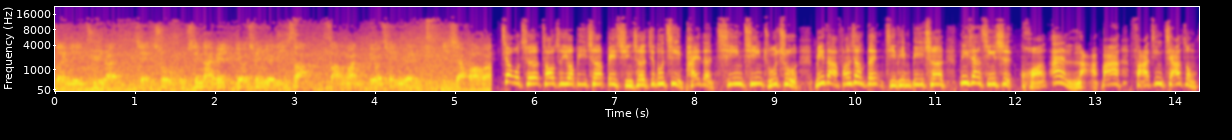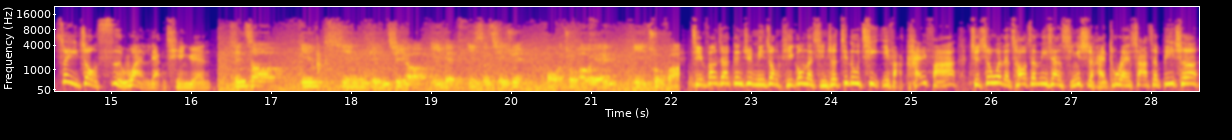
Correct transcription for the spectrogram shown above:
任意拒人，减速新台币六千元以上三万六千元以下罚款。轿车超车又逼车，被行车记录器拍得清清楚楚。没打方向灯，急停逼车，逆向行驶，狂按喇叭，罚金加总最重四万两千元。行车因心平气和，以免一时情绪火出恶言，易处罚。警方将根据民众提供的行车记录器依法开罚。只是为了超车逆向行驶，还突然刹车逼车，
